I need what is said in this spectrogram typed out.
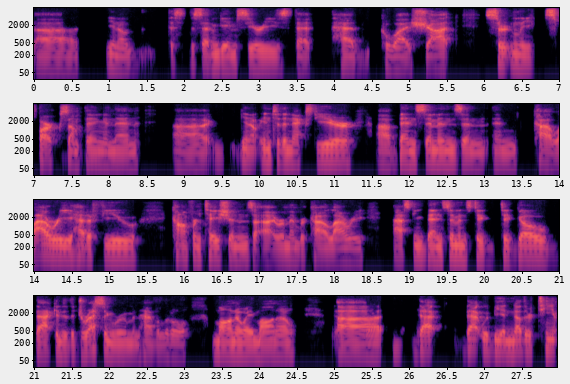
uh, you know, this the seven game series that had Kawhi shot certainly sparked something, and then uh, you know into the next year. Uh, ben Simmons and and Kyle Lowry had a few confrontations. I remember Kyle Lowry asking Ben Simmons to to go back into the dressing room and have a little mono a mono. Uh, that that would be another team.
